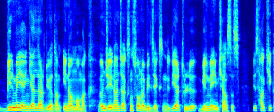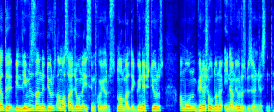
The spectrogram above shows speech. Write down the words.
bilmeyi engeller diyor adam, inanmamak. Önce inanacaksın sonra bileceksin diyor. Diğer türlü bilme imkansız. Biz hakikati bildiğimiz zannediyoruz ama sadece ona isim koyuyoruz. Normalde güneş diyoruz ama onun güneş olduğuna inanıyoruz biz öncesinde.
